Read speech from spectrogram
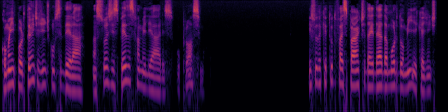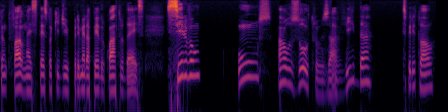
Como é importante a gente considerar nas suas despesas familiares o próximo. Isso daqui tudo faz parte da ideia da mordomia que a gente tanto fala, né? esse texto aqui de 1 Pedro 4,10. Sirvam uns aos outros. A vida espiritual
